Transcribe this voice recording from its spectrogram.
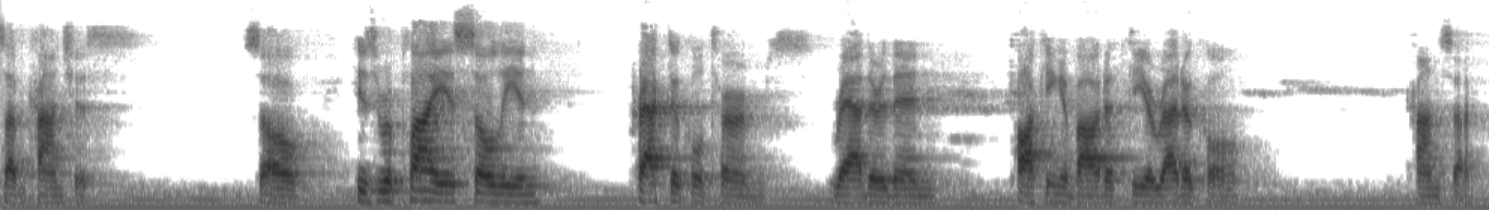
subconscious. So his reply is solely in practical terms rather than talking about a theoretical concept.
